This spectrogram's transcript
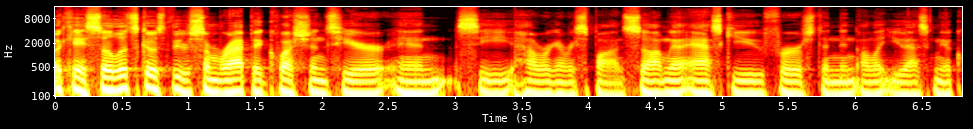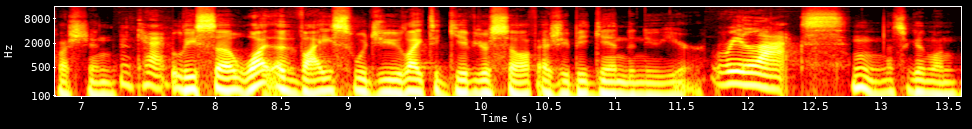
Okay, so let's go through some rapid questions here and see how we're going to respond. So I'm going to ask you first, and then I'll let you ask me a question. Okay. Lisa, what advice would you like to give yourself as you begin the new year? Relax. Mm, that's a good one.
